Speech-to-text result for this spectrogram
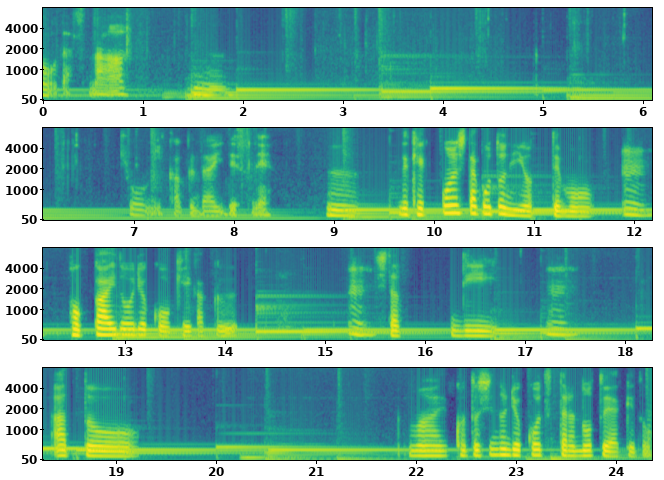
そうだすな。うん。興味拡大ですね。うん、で結婚したことによってもうん北海道旅行を計画うんしたりうん。あとまあ今年の旅行っつったら能登やけどう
